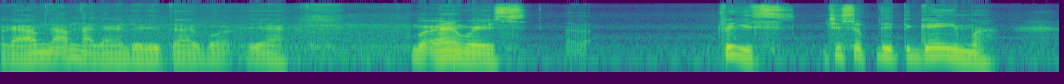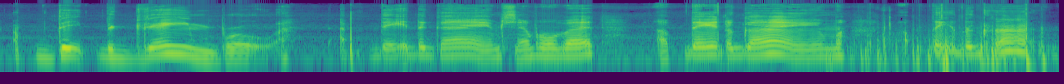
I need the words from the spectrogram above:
okay i'm not, i'm not gonna delete that but yeah but anyways uh, please just update the game update the game bro Update the game, simple bet. Update the game. Update the game.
